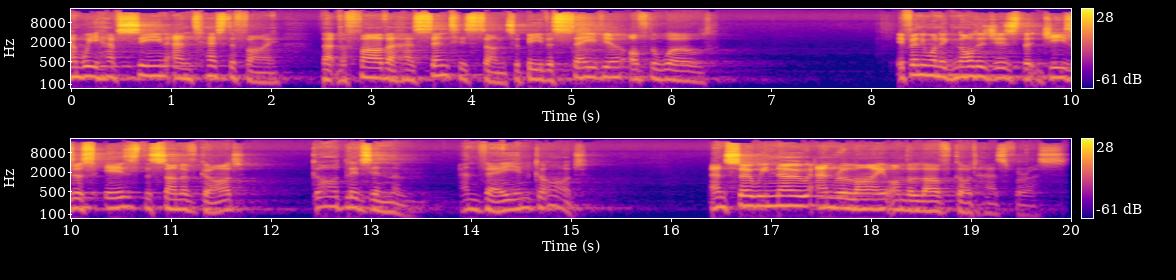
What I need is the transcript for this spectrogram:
And we have seen and testify that the Father has sent his Son to be the Savior of the world. If anyone acknowledges that Jesus is the Son of God, God lives in them, and they in God. And so we know and rely on the love God has for us.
